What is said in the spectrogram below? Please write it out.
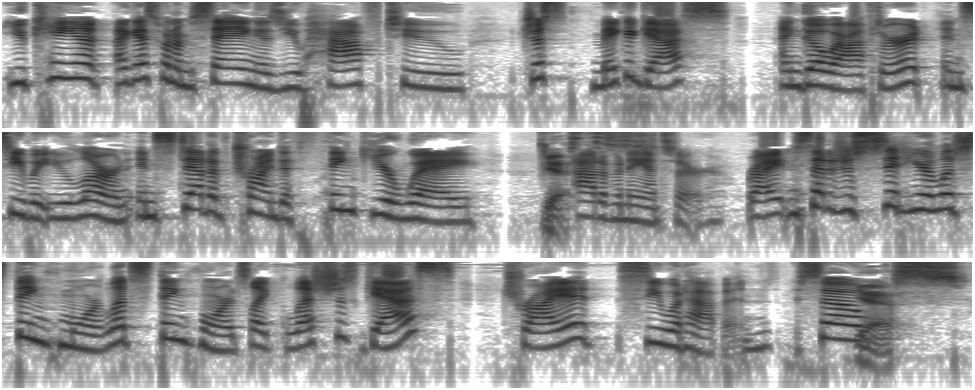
you can't, I guess what I'm saying is you have to just make a guess and go after it and see what you learn instead of trying to think your way Yes. out of an answer, right? Instead of just sit here, let's think more, let's think more. It's like, let's just guess, try it, see what happens. So Yes.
